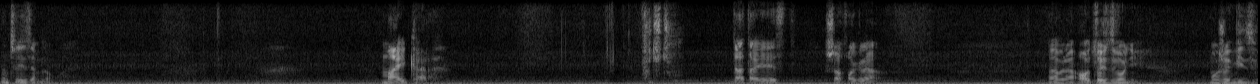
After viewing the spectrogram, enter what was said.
No, czyli ze mną. Majkar. Data jest, szafa gra. Dobra, o coś dzwoni. Może widzu.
